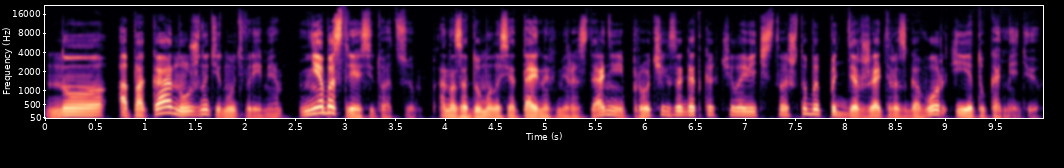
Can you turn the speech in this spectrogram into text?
Но а пока нужно тянуть время, не обостряя ситуацию. Она задумалась о тайнах мироздания и прочих загадках человечества, чтобы поддержать разговор и эту комедию.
